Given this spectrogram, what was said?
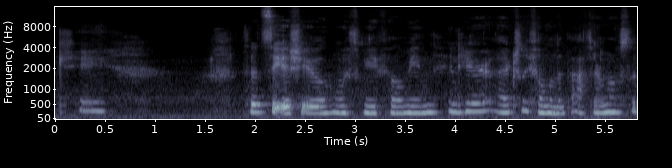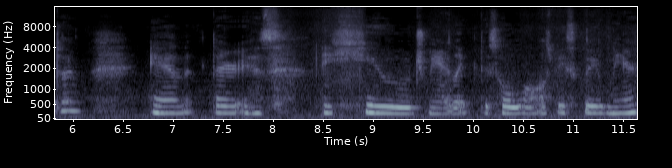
Okay. So that's the issue with me filming in here. I actually film in the bathroom most of the time. And there is a huge mirror. Like this whole wall is basically a mirror.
